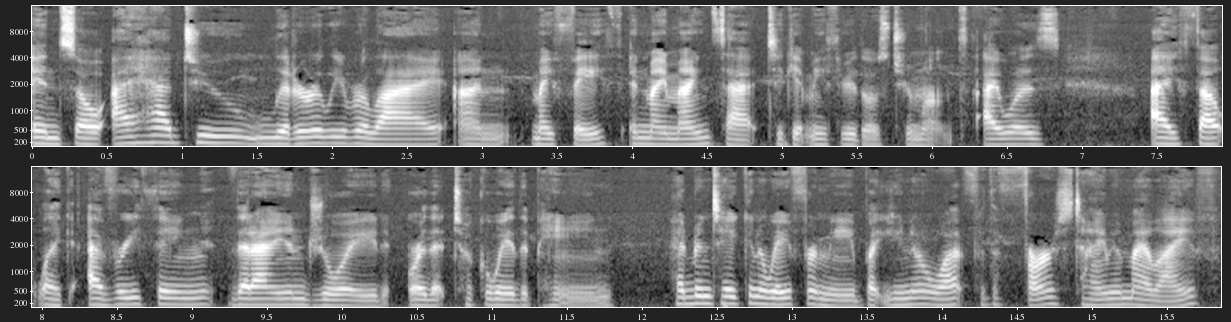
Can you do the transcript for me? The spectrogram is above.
And so I had to literally rely on my faith and my mindset to get me through those 2 months. I was I felt like everything that I enjoyed or that took away the pain had been taken away from me. But you know what? For the first time in my life,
